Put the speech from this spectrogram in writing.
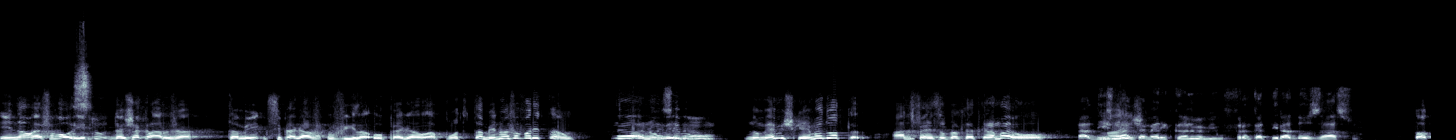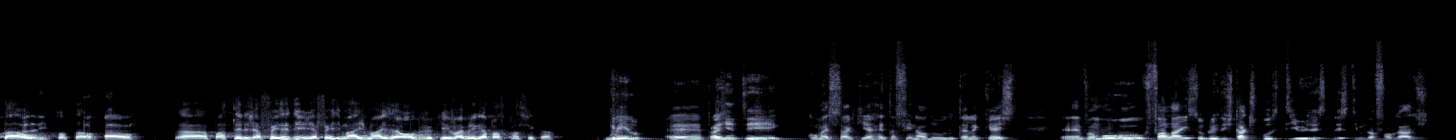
E não é favorito, Sim. deixa claro já também, se pegar o Vila ou pegar a Ponta, também não é favorito, não. Não, Mas no, mesmo, não. no mesmo esquema do A diferença do Atlético era maior. Tá de mas... americano, meu amigo. Franca é tiradorzaço. Total, Ali, total. Total. Ah, a parte dele já fez, já fez demais, mas é óbvio que vai brigar para se classificar. Grilo, é, para a gente começar aqui a reta final do, do telecast, é, vamos falar aí sobre os destaques positivos desse, desse time do Afogados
